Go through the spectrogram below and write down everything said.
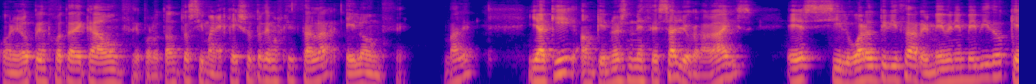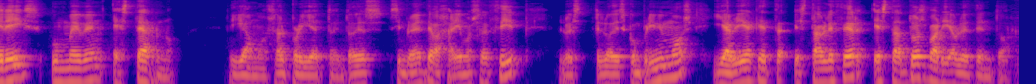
o en el OpenJDK11, por lo tanto si manejáis otro tenemos que instalar el 11, ¿vale? Y aquí, aunque no es necesario que lo hagáis, es si en lugar de utilizar el Maven embebido queréis un Maven externo, digamos, al proyecto. Entonces simplemente bajaríamos el zip, lo, descomprimimos y habría que establecer estas dos variables de entorno.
